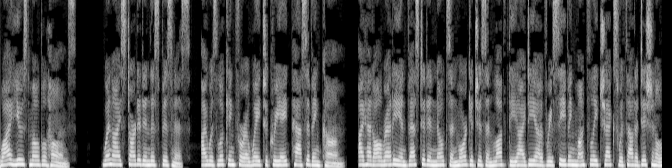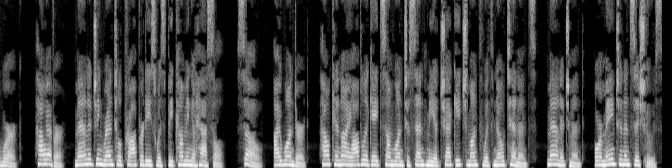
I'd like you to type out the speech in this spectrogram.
Why used mobile homes? When I started in this business, I was looking for a way to create passive income. I had already invested in notes and mortgages and loved the idea of receiving monthly checks without additional work. However, managing rental properties was becoming a hassle. So, I wondered, how can I obligate someone to send me a check each month with no tenants, management, or maintenance issues?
